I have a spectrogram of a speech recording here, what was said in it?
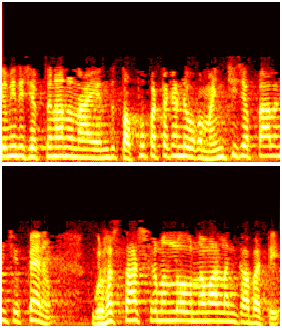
మీద చెప్తున్నాను నా ఎందు తప్పు పట్టకండి ఒక మంచి చెప్పాలని చెప్పాను. గృహస్థాశ్రమంలో ఉన్నవాళ్ళం కాబట్టి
